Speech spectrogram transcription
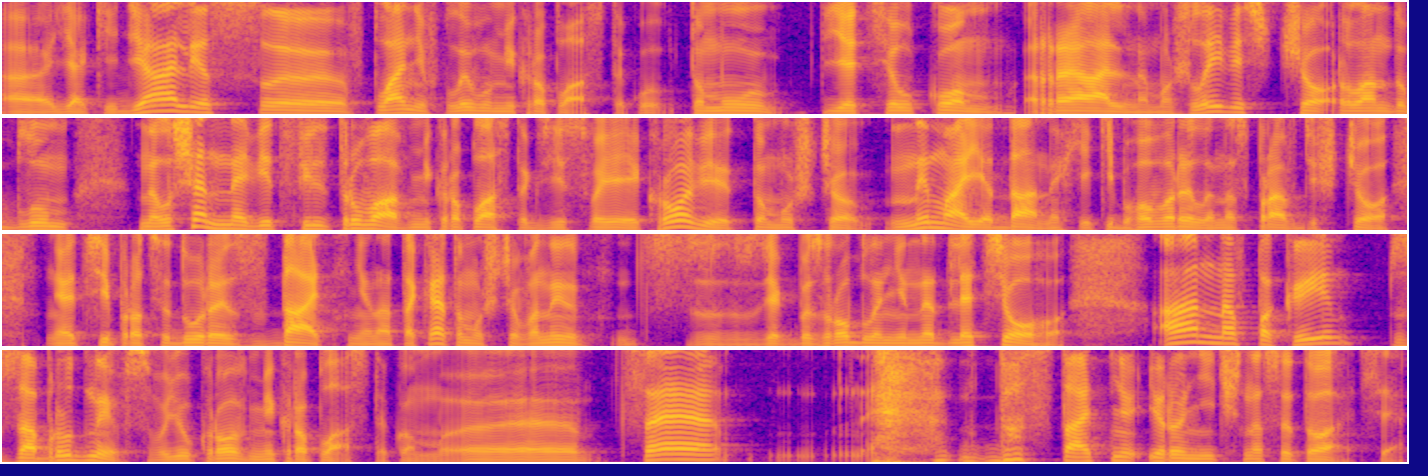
е, як і діаліз, е, в плані впливу мікропластику. Тому є цілком реальна можливість, що Орландо Блум не лише не відфільтрував мікропластик зі своєї крові, тому що немає даних, які б говорили насправді, що е, ці процедури здатні на таке, тому що вони якби зроблені не для цього. А навпаки, забруднив свою кров мікропластиком. Е, Це достатньо іронічна ситуація.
